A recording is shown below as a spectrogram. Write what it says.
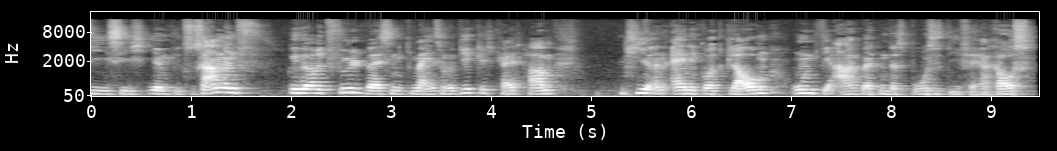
die sich irgendwie zusammengehörig fühlt, weil sie eine gemeinsame Wirklichkeit haben, hier an einen Gott glauben und wir arbeiten das Positive heraus.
